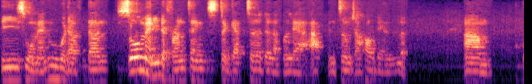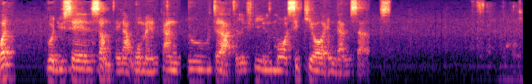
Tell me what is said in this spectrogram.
these women who would have done so many different things to get to the level they're at in terms of how they look. Um, what would you say is something that women can do to actually feel more secure in themselves?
